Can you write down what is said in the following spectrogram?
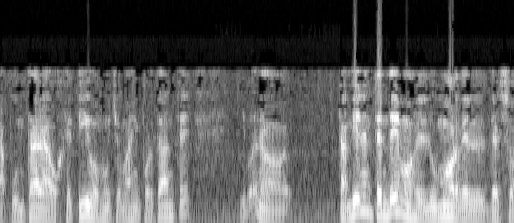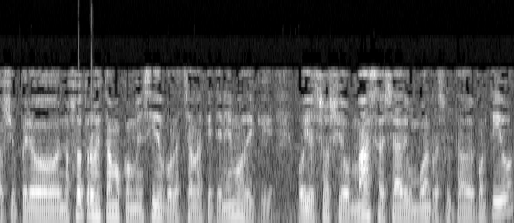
apuntar a objetivos mucho más importantes. Y bueno, también entendemos el humor del, socio, pero nosotros estamos convencidos por las charlas que tenemos de que hoy el socio, más allá de un buen resultado deportivo,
